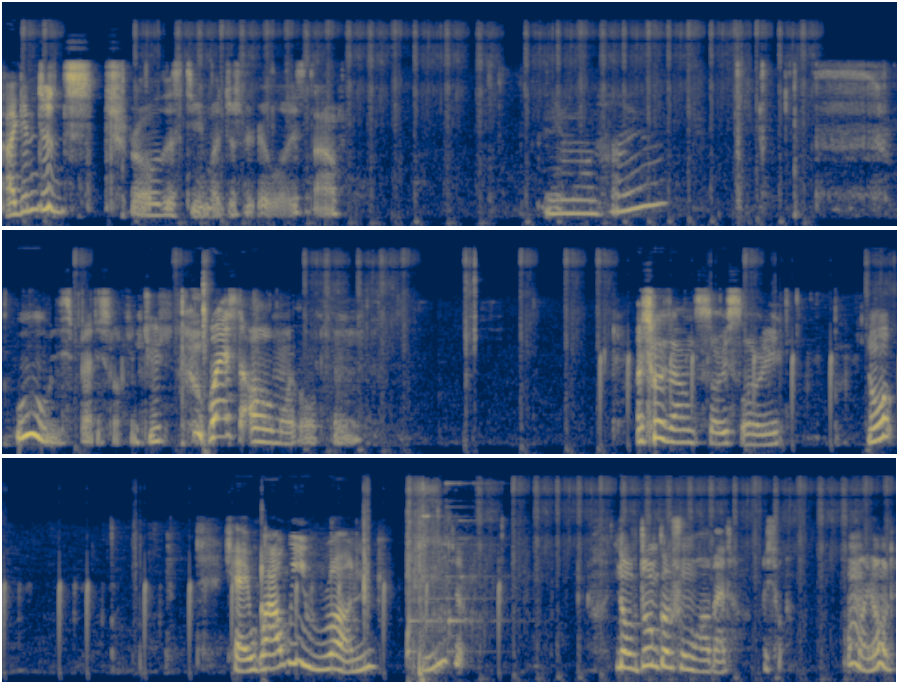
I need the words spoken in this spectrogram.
I can just troll this team, I just realized now. Anyone home? Ooh, this bed is looking juicy. Where's the? Oh my god. I turned down so slowly. You know what? Okay, while we run, we to... No, don't go from our bed. I swear. Oh my god.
